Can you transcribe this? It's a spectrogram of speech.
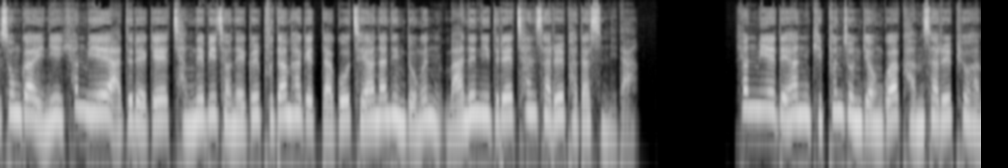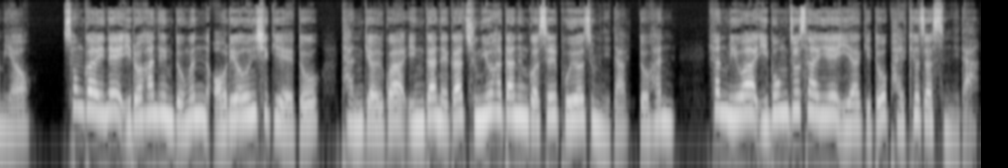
송가인이 현미의 아들에게 장례비 전액을 부담하겠다고 제안한 행동은 많은 이들의 찬사를 받았습니다. 현미에 대한 깊은 존경과 감사를 표하며 송가인의 이러한 행동은 어려운 시기에도 단결과 인간애가 중요하다는 것을 보여줍니다. 또한 현미와 이봉조 사이의 이야기도 밝혀졌습니다.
